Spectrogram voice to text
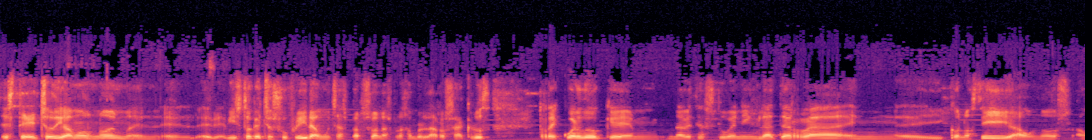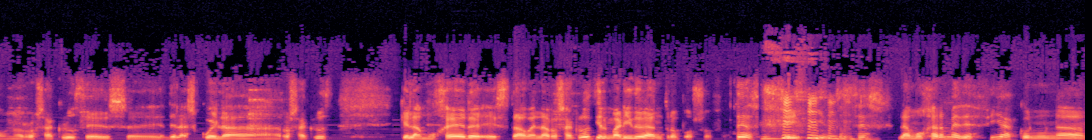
este hecho, digamos, ¿no? he visto que ha hecho sufrir a muchas personas, por ejemplo, en la Rosa Cruz, recuerdo que mm, una vez estuve en Inglaterra eh, y conocí a unos, a unos Rosacruces eh, de la escuela Rosacruz, que la mujer estaba en la Rosacruz y el marido era antropósofo. y entonces la mujer me decía con una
